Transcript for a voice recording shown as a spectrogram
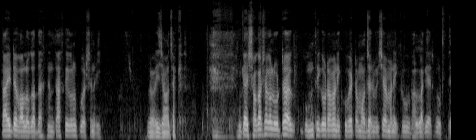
তাই এটা ভালো কথা, কিন্তু আজকে কোনো কুয়াশা নেই। ভাই, যাওয়া যাক। গাই সকাল সকাল ওঠা ঘুম থেকে ওঠা মানে খুব একটা মজার বিষয় মানে খুব ভালো লাগে আর কি উঠতে।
